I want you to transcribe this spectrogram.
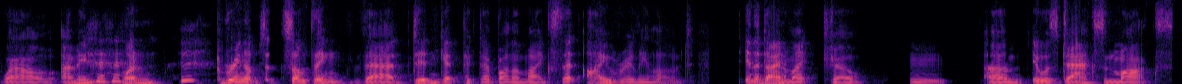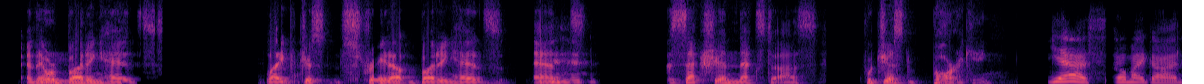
wow. I mean, when to bring up something that didn't get picked up on the mics that I really loved in the Dynamite show, Mm. um, it was Dax and Mox, and they were Mm. butting heads, like just straight up butting heads, and the section next to us were just barking. Yes. Oh my god.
